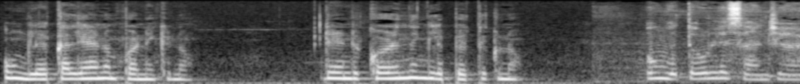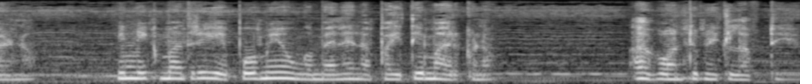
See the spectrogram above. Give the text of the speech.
உங்களை கல்யாணம் பண்ணிக்கணும். ரெண்டு குழந்தைங்களை பெற்றுக்கணும் உங்க தோல்ல சாஞ்சு ஆடணும். இன்னைக்கு மாதிரி எப்பவுமே உங்க மேல நான் பைத்தியமா இருக்கணும். I want to make love to you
